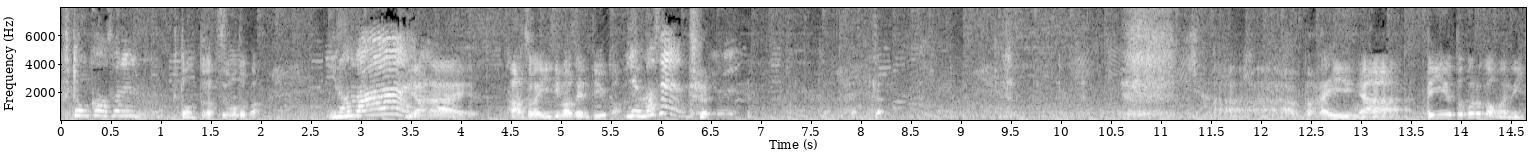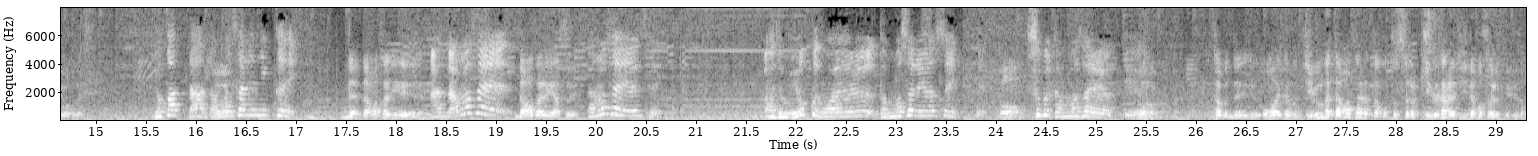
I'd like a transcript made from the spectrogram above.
布団買わされるの？布団とか壺とか。いらない。いらない。あそうかいりませんっていうか。言えませんっていう。やばいな。っていうところがお前のいいところです。よかった。騙されにくい。で騙されねあ騙され騙されやすい。騙されやすい。あでもよく言われる。騙されやすいって。うすぐ騙されるっていん、うん。う、、多分ねお前多分自分が騙されたことすら気づかないうちに騙されてるよ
